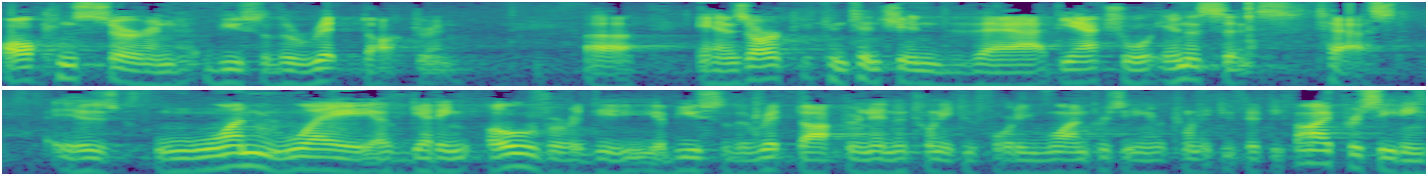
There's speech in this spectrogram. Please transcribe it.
all concern abuse of the writ doctrine. And it's our contention that the actual innocence test is one way of getting over the abuse of the writ doctrine in the 2241 proceeding or 2255 proceeding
